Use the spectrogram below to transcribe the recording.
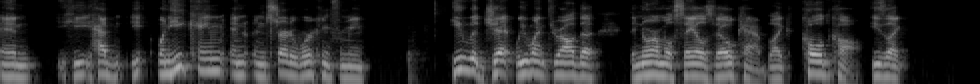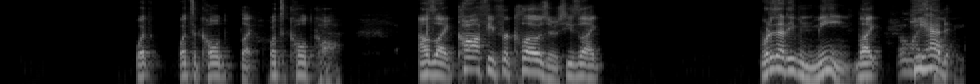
and he had he, when he came and, and started working for me, he legit. We went through all the the normal sales vocab, like cold call. He's like, "What? What's a cold like? What's a cold call?" I was like, "Coffee for closers." He's like, "What does that even mean?" Like, he had coffee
